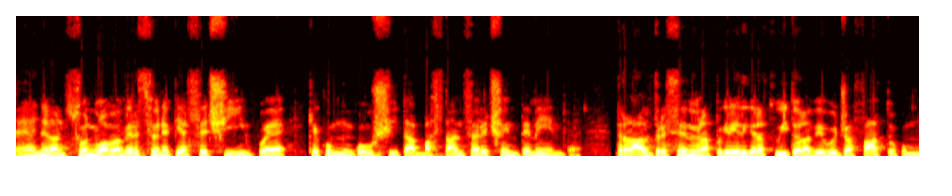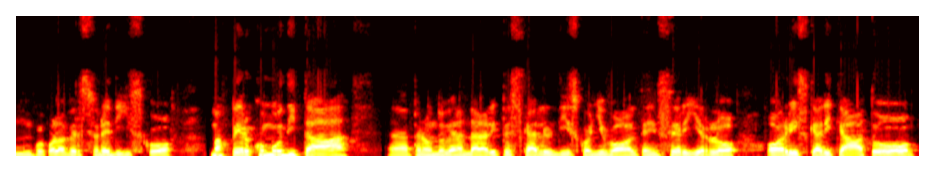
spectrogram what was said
eh, nella sua nuova versione PS5, che comunque è uscita abbastanza recentemente. Tra l'altro, essendo un upgrade gratuito, l'avevo già fatto comunque con la versione disco, ma per comodità, eh, per non dover andare a ripescare il disco ogni volta e inserirlo, ho riscaricato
